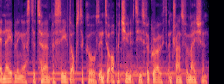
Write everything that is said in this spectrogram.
enabling us to turn perceived obstacles into opportunities for growth and transformation.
